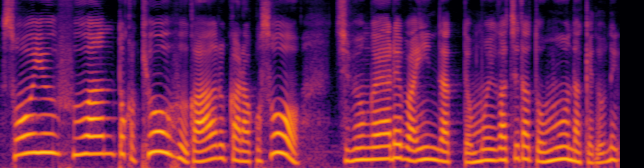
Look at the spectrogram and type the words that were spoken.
そういう不安とか恐怖があるからこそ自分がやればいいんだって思いがちだと思うんだけどね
